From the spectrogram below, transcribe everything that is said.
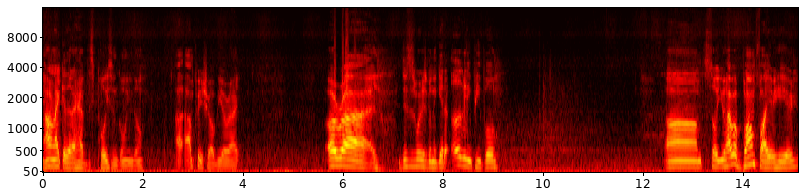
I don't like it that I have this poison going though. I am pretty sure I'll be alright. Alright. This is where it's gonna get ugly people. Um so you have a bonfire here.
